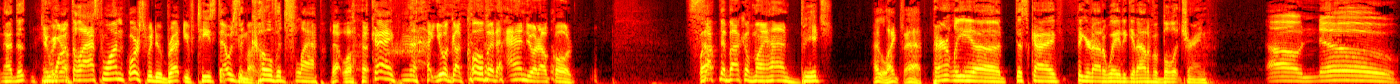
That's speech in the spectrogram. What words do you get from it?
Now, th- do you want go. the last one? Of course we do, Brett. You've teased it That was the much. COVID slap. That was Okay. you got COVID and you're alcohol. Suck the back of my hand, bitch. I like that. Apparently, uh, this guy figured out a way to get out of a bullet train. Oh no!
